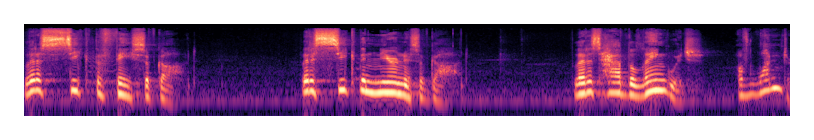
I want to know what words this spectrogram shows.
let us seek the face of God. Let us seek the nearness of God. Let us have the language of wonder.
